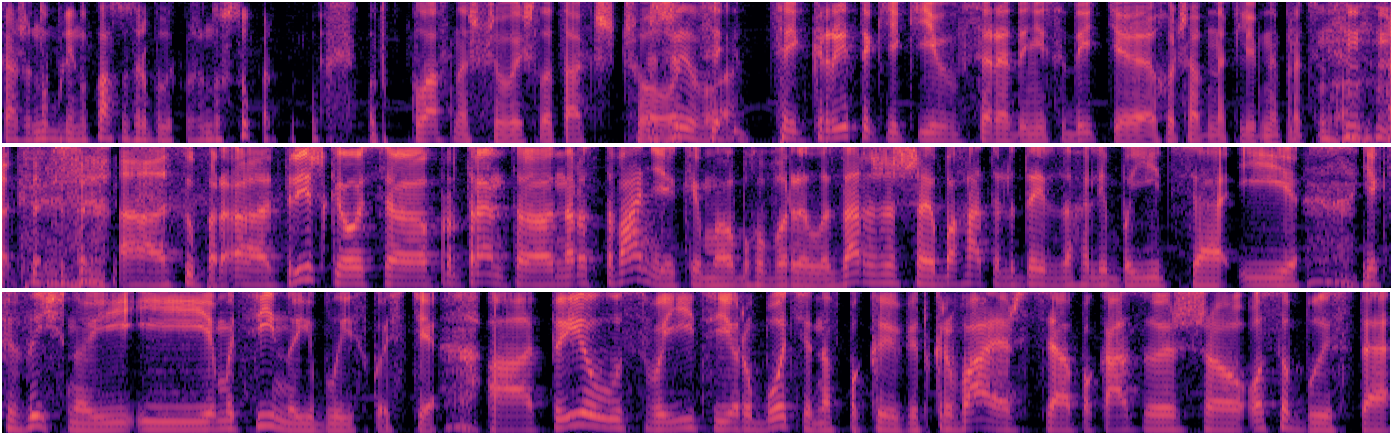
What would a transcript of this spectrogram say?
каже: Ну блін, ну класно зробили. Кажу, ну супер. Типу, От класно, що вийшло так, що Живо. цей, цей критик, який всередині сидить, е, хоча б на кліп не працював. А, супер. А, трішки ось е, про тренд на розставання, який ми обговорили. Зараз же ж багато людей взагалі боїться і як фізичної, і емоційної близькості. А ти у своїй цій роботі навпаки відкриваєшся, показуєш особисте.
